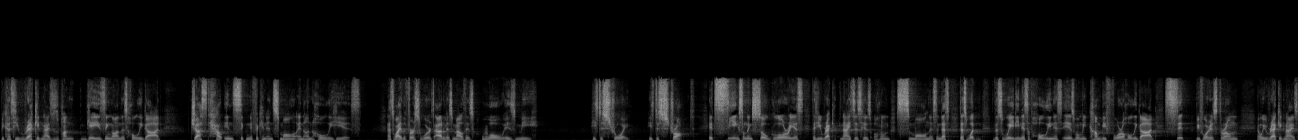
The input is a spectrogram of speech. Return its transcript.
Because he recognizes, upon gazing on this holy God, just how insignificant and small and unholy he is. That's why the first words out of his mouth is, Woe is me. He's destroyed, he's distraught. It's seeing something so glorious that he recognizes his own smallness. And that's, that's what this weightiness of holiness is when we come before a holy God, sit before his throne, and we recognize,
